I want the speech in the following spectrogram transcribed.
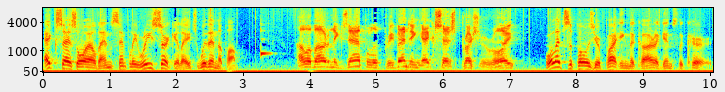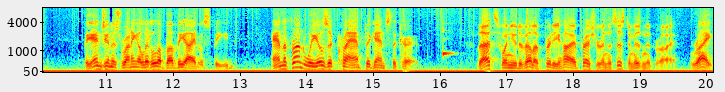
Excess oil then simply recirculates within the pump. How about an example of preventing excess pressure, Roy? Well, let's suppose you're parking the car against the curb. The engine is running a little above the idle speed, and the front wheels are cramped against the curb. That's when you develop pretty high pressure in the system, isn't it, Roy? Right.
